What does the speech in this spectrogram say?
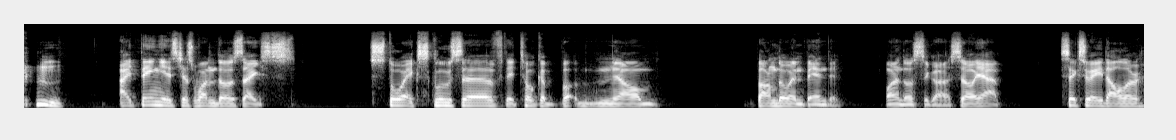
I think it's just one of those like store exclusive. They took a you know bundle and banded one of those cigars. So yeah, six to eight dollar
